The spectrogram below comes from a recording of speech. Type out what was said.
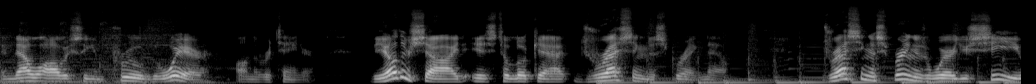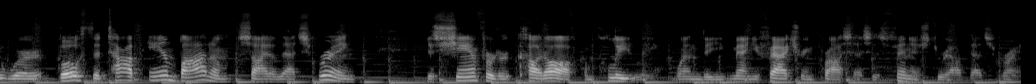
and that will obviously improve the wear on the retainer. The other side is to look at dressing the spring now. Dressing a spring is where you see where both the top and bottom side of that spring is chamfered or cut off completely when the manufacturing process is finished throughout that spring.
